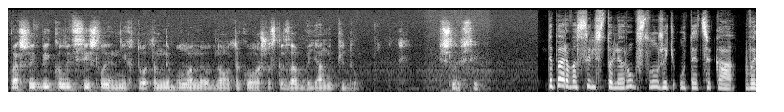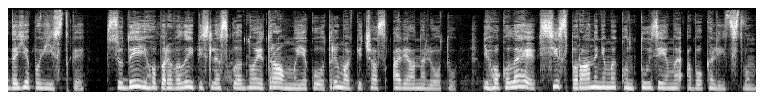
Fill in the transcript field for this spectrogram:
Перший бій, коли всі йшли, ніхто там не було ні одного такого, що сказав би я не піду. Пішли всі. тепер Василь Столярук служить у ТЦК, видає повістки. Сюди його перевели після складної травми, яку отримав під час авіанальоту. Його колеги всі з пораненнями, контузіями або каліцтвом.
